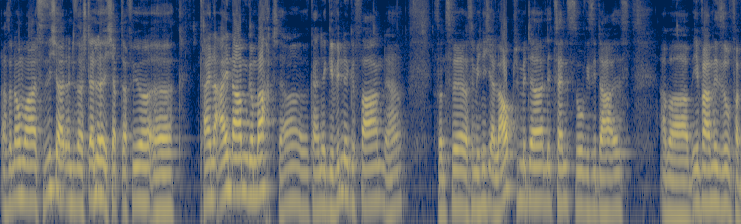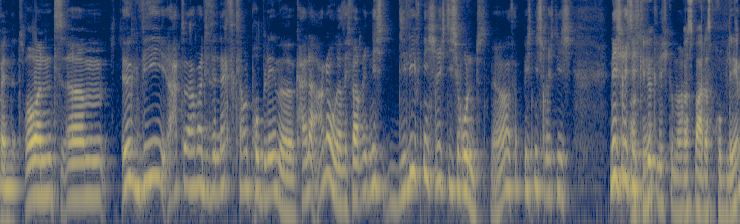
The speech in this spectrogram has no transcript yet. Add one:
also nochmal zur Sicherheit an dieser Stelle, ich habe dafür äh, keine Einnahmen gemacht, ja, keine Gewinne gefahren, ja. Sonst wäre das nämlich nicht erlaubt mit der Lizenz, so wie sie da ist. Aber auf jeden Fall haben wir sie so verwendet. Und ähm, irgendwie hatte aber diese Nextcloud Probleme. Keine Ahnung. Also ich war nicht, die lief nicht richtig rund. Ja, das hat mich nicht richtig nicht richtig okay. glücklich gemacht. Was war das Problem?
